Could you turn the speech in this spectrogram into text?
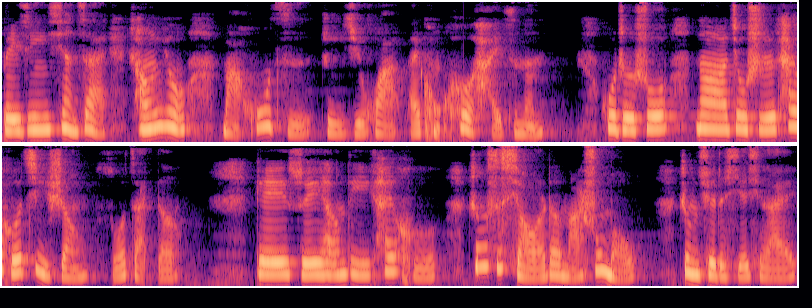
北京现在常用“马虎子”这一句话来恐吓孩子们，或者说，那就是开河记上所载的“给隋炀帝开河，蒸死小儿的麻叔谋”。正确的写起来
